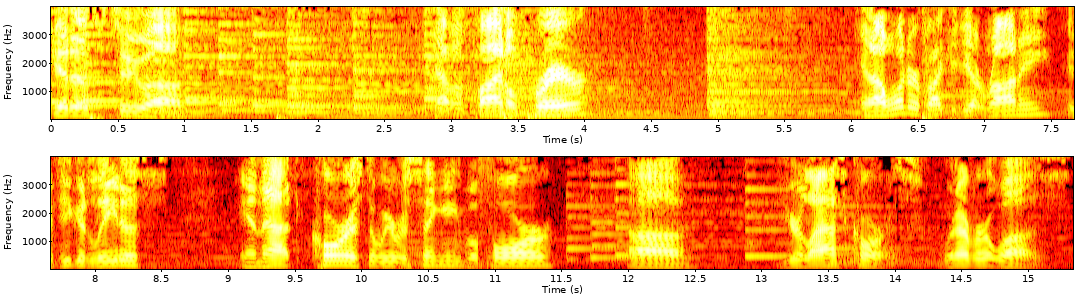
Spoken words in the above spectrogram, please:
get us to uh, have a final prayer. And I wonder if I could get Ronnie, if you could lead us in that chorus that we were singing before uh, your last chorus, whatever it was.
